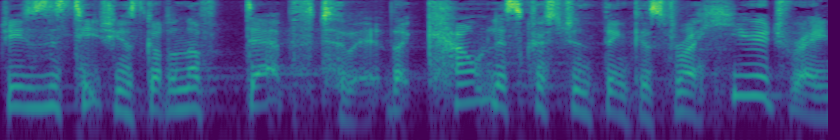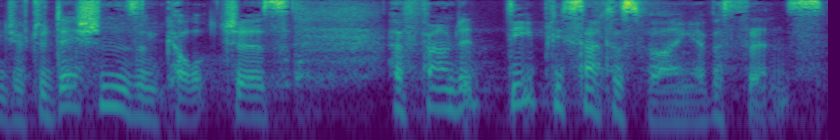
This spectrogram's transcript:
Jesus' teaching has got enough depth to it that countless Christian thinkers from a huge range of traditions and cultures have found it deeply satisfying ever since.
